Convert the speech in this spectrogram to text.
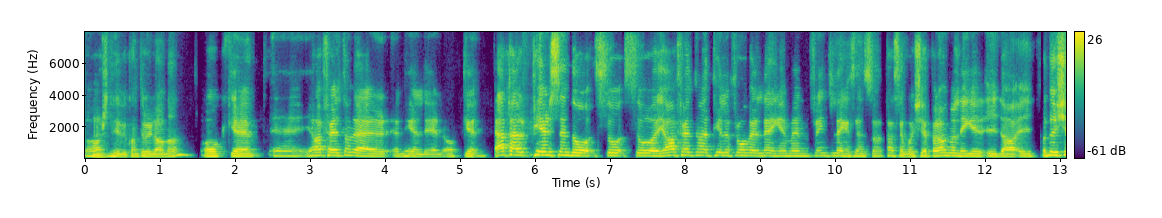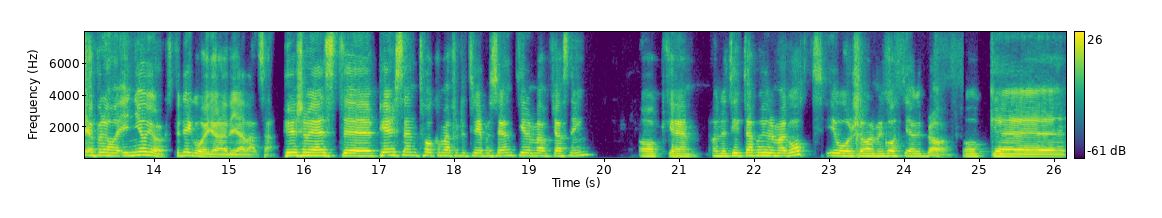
och har sitt huvudkontor i London. Och eh, eh, jag har följt dem där en hel del. Och eh, i alla fall Pearson då, så, så jag har följt dem här till och från väldigt länge, men för inte länge sedan så passade jag på att köpa dem. De ligger idag i, och då köper de i New York, för det går att göra via Avanza. Hur som helst, eh, Pearson 2,43 procent ger en avkastning. Och eh, om du tittar på hur de har gått i år så har de gått jävligt bra. Och eh,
